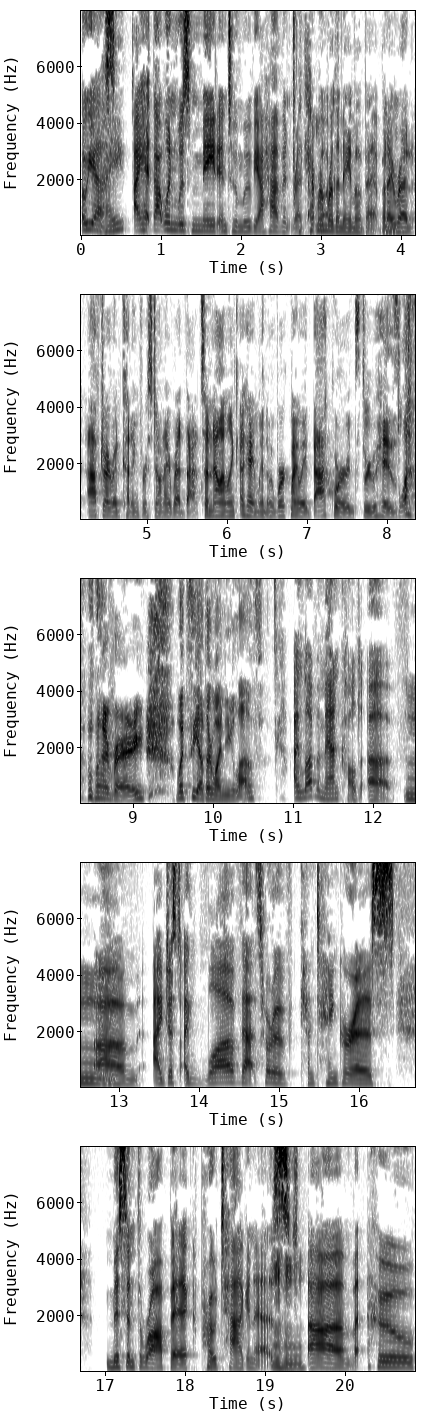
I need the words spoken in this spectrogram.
Oh yes, Right? I had, that one was made into a movie. I haven't read. I can't remember the name of it, but I read after I read Cutting for Stone, I read that. So now I'm like, okay, I'm going to work my way backwards through his library. What's the other one you love? I love a man called Ove. Mm. Um, I just I love that sort of cantankerous, misanthropic protagonist Mm-hmm. um, who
